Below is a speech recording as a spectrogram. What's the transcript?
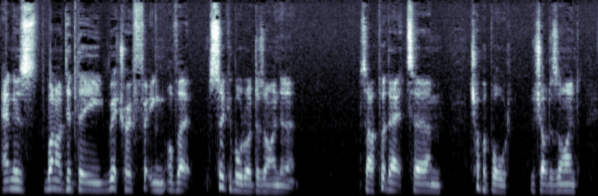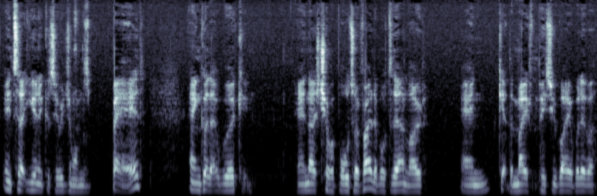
and there's when I did the retrofitting of that circuit board I designed in it. So I put that um, chopper board, which I designed, into that unit because the original one was bad, and got that working. And those chopper boards are available to download and get them made from PCBWay or whatever.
